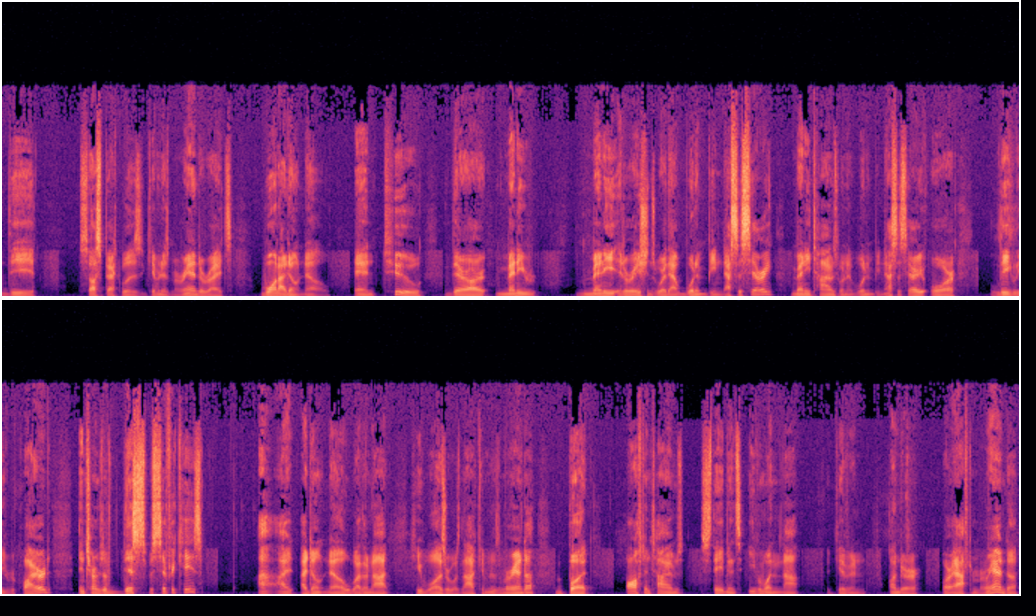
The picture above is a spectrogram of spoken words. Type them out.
the suspect was given his Miranda rights one, I don't know. and two, there are many many iterations where that wouldn't be necessary, many times when it wouldn't be necessary or legally required. In terms of this specific case, I, I, I don't know whether or not he was or was not given his Miranda, but oftentimes statements, even when not given under or after Miranda,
